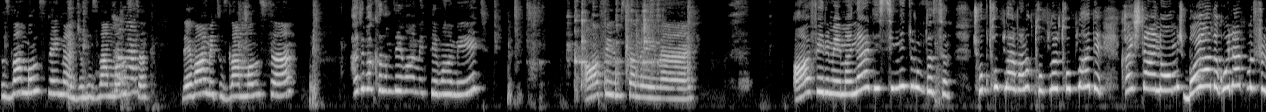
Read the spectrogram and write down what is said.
Hızlanmalısın Eymen'cim. Hızlanmalısın. Devam et hızlanmalısın. Hadi bakalım devam et devam et. Aferin sana Eymen. Aferin Eymen. Neredesin? Ne durumdasın? Çok toplar var. Bak topları topla hadi. Kaç tane olmuş? Bayağı da gol atmışsın.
